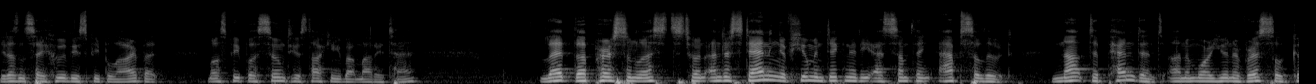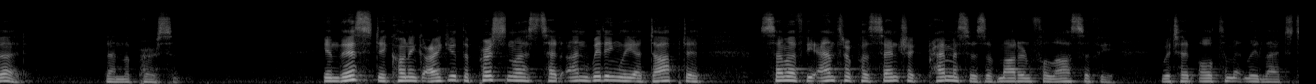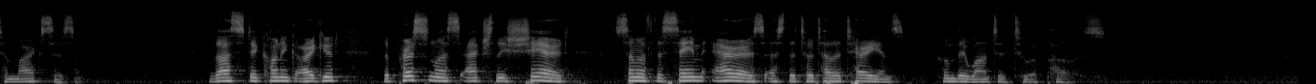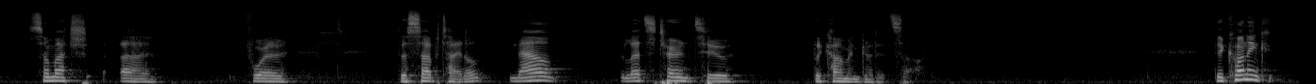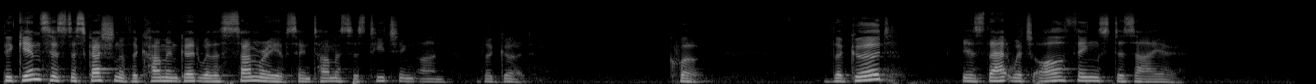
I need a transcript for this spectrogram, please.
He doesn't say who these people are, but most people assumed he was talking about Maritain. Led the personalists to an understanding of human dignity as something absolute, not dependent on a more universal good than the person. In this, De Koninck argued the personalists had unwittingly adopted some of the anthropocentric premises of modern philosophy, which had ultimately led to Marxism. Thus, De Koninck argued the personalists actually shared some of the same errors as the totalitarians whom they wanted to oppose. So much uh, for the subtitle. Now, let's turn to the common good itself. De Koninck begins his discussion of the common good with a summary of St. Thomas's teaching on the good. Quote The good is that which all things desire,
